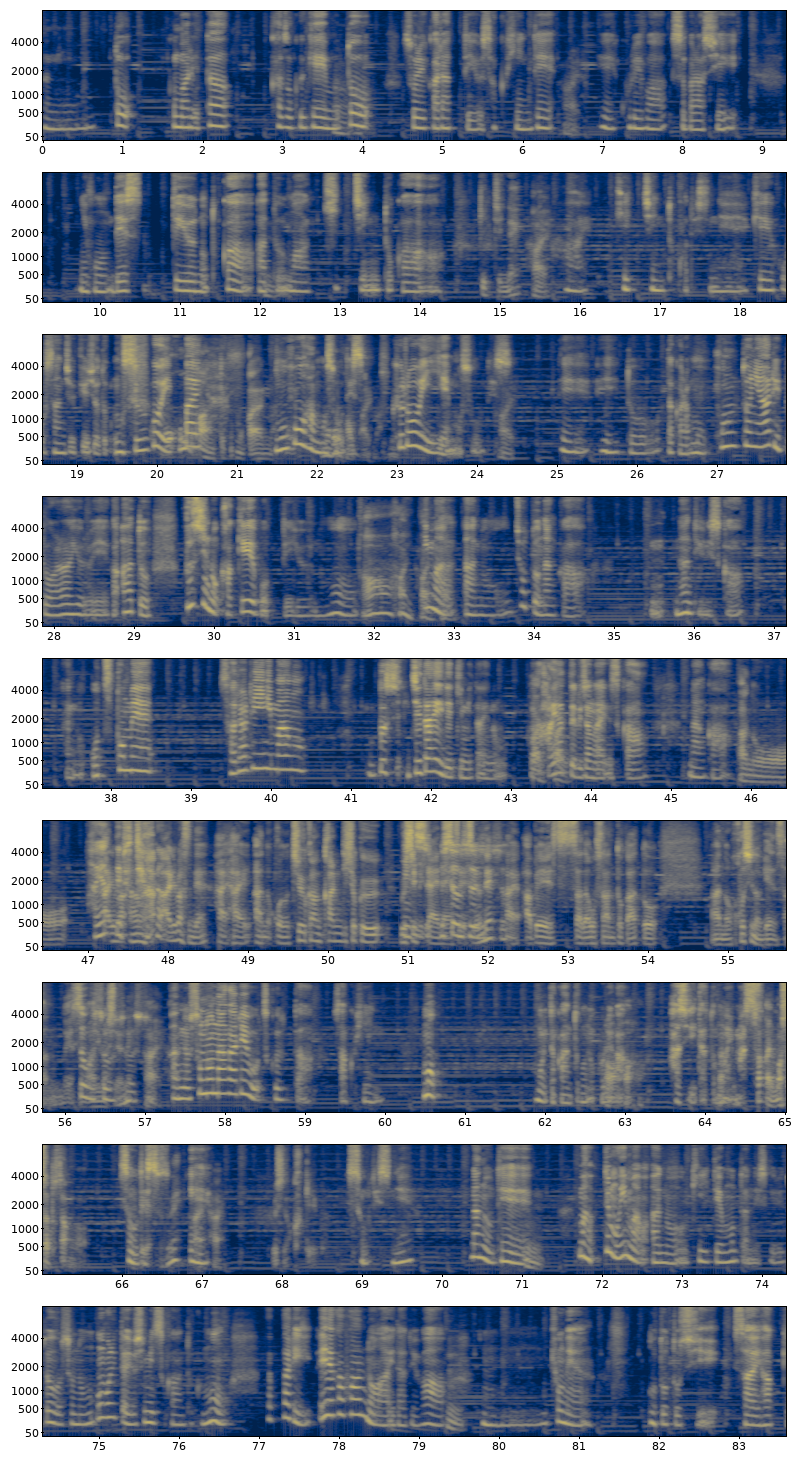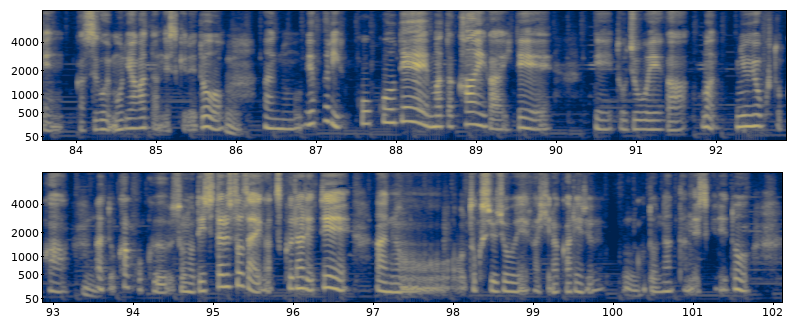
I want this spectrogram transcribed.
あの、と組まれた家族ゲームと、それからっていう作品で、はい。えーこれは素晴らしい日本ですっていうのとか、あと、うまあ、キッチンとか、キッチンね。はい。はい。キッチンとかですね、刑法39条とか、もうすごいいっぱい、模倣犯ってもう一回ありますね。模倣犯もそうですすね。黒い家もそうです。はい。で、えっ、と、だからもう本当にありとあらゆる映画、あと、武士の家計簿っていうのも、ああ、はいはい。今、はいあの、ちょっとなんか、んなんていうんですか、あの、お勤め、サラリーマン武士、時代劇みたいのが流行ってるじゃないですか。なんか、あのー流行ってるっていうありまかあ、りますね。はいはい。あの、この中間管理職武士みたいなやつですよね。安倍貞夫さんとか、あと、あの、星野源さんのやつもありましたよね。あの、その流れを作った作品も、森田監督のこれがあ走りだとあ思います。坂井正人さんがそうで。すすね。ええはいはい。武士の家計簿。そうですね。なので、うんまあ、でも今、あの、聞いて思ったんですけれど、その、森田義満監督も、やっぱり映画ファンの間では、うん。うん去年、一昨年再発見がすごい盛り上がったんですけれど、うん。あの、やっぱりここでまた海外で、えっ、と、上映が、まあ、ニューヨークとか、うんあと各国、そのデジタル素材が作られて、あの、特集上映が開かれるうんことになったんですけれど、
